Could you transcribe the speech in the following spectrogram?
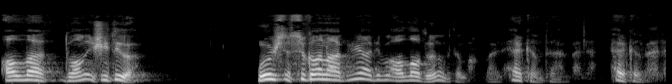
Allah duanı işitiyor. Bu işte sıkılan ne yapıyor? Hadi Allah diyor. Bak böyle. Herkes böyle. Herkes böyle.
